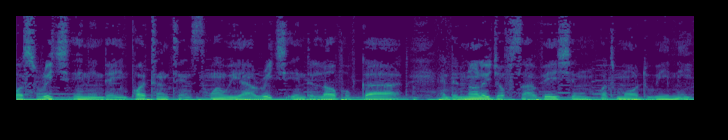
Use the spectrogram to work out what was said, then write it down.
Was rich in, in the important things. When we are rich in the love of God and the knowledge of salvation, what more do we need?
